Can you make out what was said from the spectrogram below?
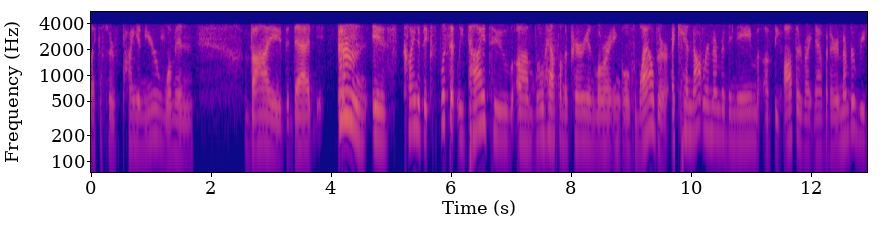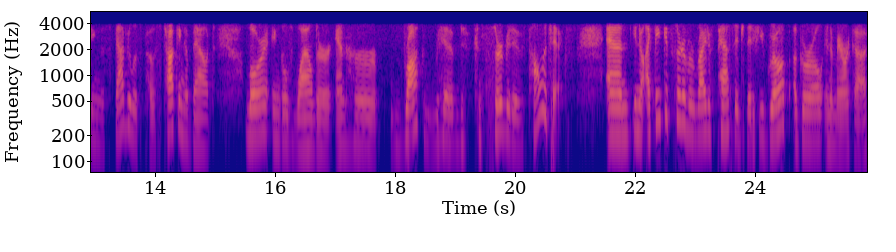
like a sort of pioneer woman vibe that is kind of explicitly tied to um, Little House on the Prairie and Laura Ingalls Wilder. I cannot remember the name of the author right now, but I remember reading this fabulous post talking about Laura Ingalls Wilder and her rock-ribbed conservative politics. And you know, I think it's sort of a rite of passage that if you grow up a girl in America,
